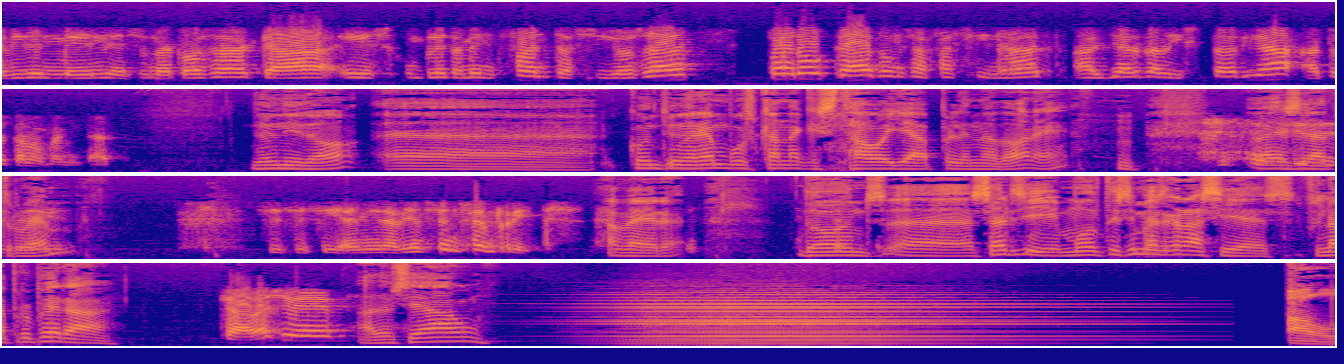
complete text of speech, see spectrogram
evidentment, és una cosa que és completament fantasiosa, però que doncs, ha fascinat al llarg de la història a tota la humanitat. Déu-n'hi-do. Eh, continuarem buscant aquesta olla plena d'or, eh? A veure si la trobem. Sí, sí, Sí, sí, sí. Eh, mira, aviam si ens fem rics. A veure, doncs, eh, Sergi, moltíssimes gràcies. Fins la propera. Que vagi bé. Adéu-siau. El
